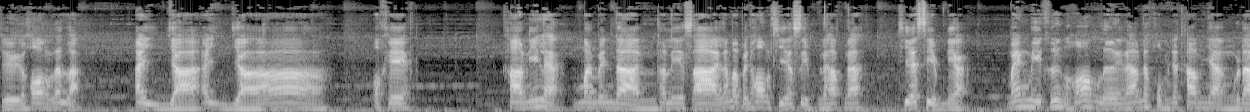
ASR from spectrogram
เจอห้องแล้วล่ะไอ้ยาไอ้ยาโอเคคราวนี้แหละมันเป็นด่านทะเลทรายแล้วมันเป็นห้องเทียสิบนะครับนะเทียสิบเนี่ย แม่งมีครึ่งห้องเลยนะครับ แล้วผมจะทำอย่างไร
